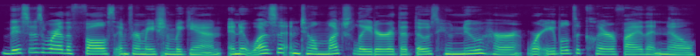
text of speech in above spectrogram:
This is where the false information began, and it wasn't until much later that those who knew her were able to clarify that no,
